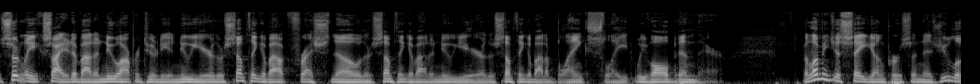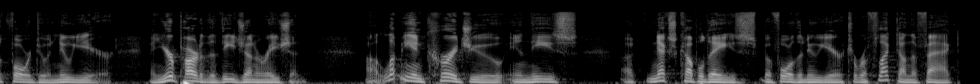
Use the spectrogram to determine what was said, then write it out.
certainly excited about a new opportunity, a new year. There's something about fresh snow, there's something about a new year, there's something about a blank slate. We've all been there. But let me just say, young person, as you look forward to a new year, and you're part of the Thee Generation, uh, let me encourage you in these uh, next couple days before the new year to reflect on the fact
